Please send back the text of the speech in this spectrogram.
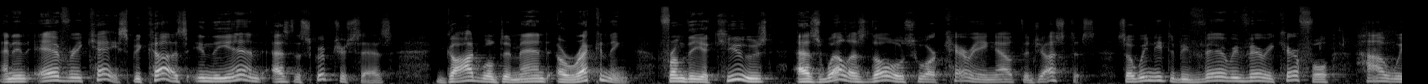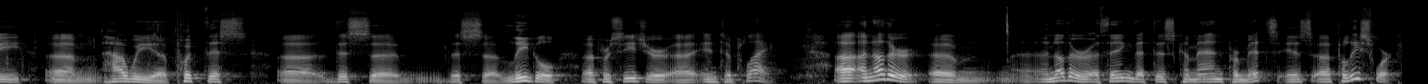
and in every case, because in the end, as the scripture says, God will demand a reckoning from the accused as well as those who are carrying out the justice. So we need to be very, very careful how we, um, how we uh, put this, uh, this, uh, this uh, legal uh, procedure uh, into play. Uh, another, um, another thing that this command permits is uh, police work.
